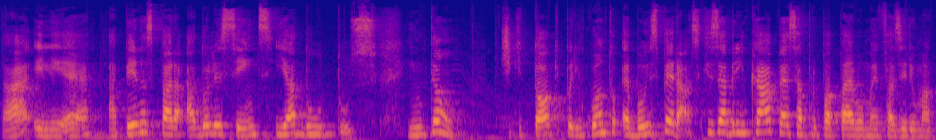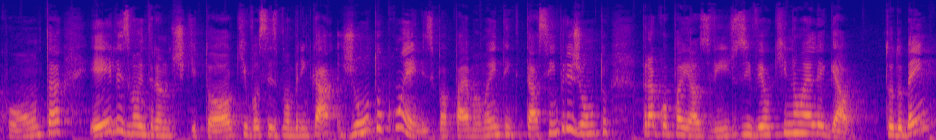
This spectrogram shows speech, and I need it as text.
tá? Ele é apenas para adolescentes e adultos. Então, TikTok, por enquanto, é bom esperar. Se quiser brincar, peça para o papai e a mamãe fazerem uma conta. Eles vão entrar no TikTok vocês vão brincar junto com eles. O papai e a mamãe tem que estar sempre junto para acompanhar os vídeos e ver o que não é legal. Tudo bem?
